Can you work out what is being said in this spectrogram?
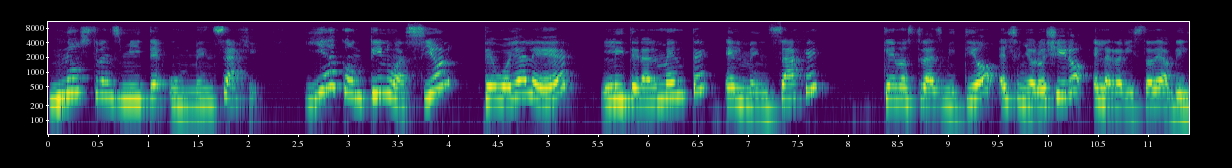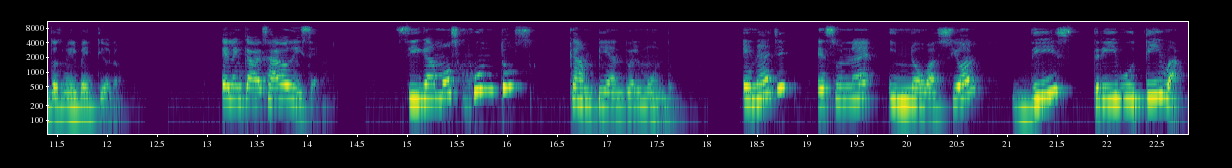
nos transmite un mensaje. Y a continuación te voy a leer literalmente el mensaje que nos transmitió el señor Oshiro en la revista de abril 2021. El encabezado dice, sigamos juntos cambiando el mundo. Enagic es una innovación distributiva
